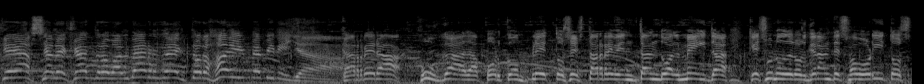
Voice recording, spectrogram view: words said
¿Qué hace Alejandro Valverde? Héctor Jaime Pinilla. Carrera jugada por completo. Se está reventando Almeida, que es uno de los grandes favoritos.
